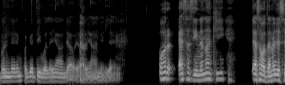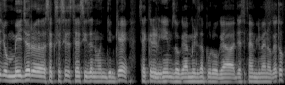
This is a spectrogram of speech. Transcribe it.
बंदे ने फकत ही बोला यहाँ जाओ यार यहाँ मिल जाएगा और ऐसा सीन है ना कि ऐसा होता है ना जैसे जो मेजर सक्सेसेस थे सीज़न वन जिनके सेक्रेट हम्म। गेम्स हो गया मिर्जापुर हो गया जैसे फैमिली मैन हो गया तो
